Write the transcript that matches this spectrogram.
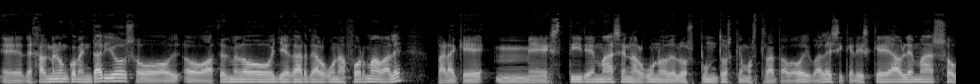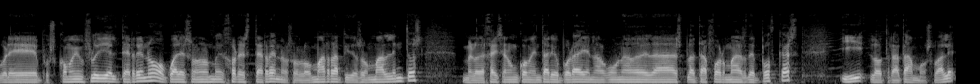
eh, dejádmelo en comentarios o, o hacedmelo llegar de alguna forma, ¿vale? para que me estire más en alguno de los puntos que hemos tratado hoy, ¿vale? Si queréis que hable más sobre pues cómo influye el terreno o cuáles son los mejores terrenos o los más rápidos o más lentos, me lo dejáis en un comentario por ahí en alguna de las plataformas de podcast y lo tratamos, ¿vale?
